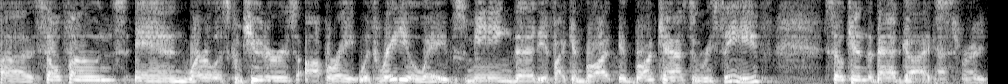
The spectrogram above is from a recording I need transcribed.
Uh, cell phones and wireless computers operate with radio waves, meaning that if I can broad- broadcast and receive, so can the bad guys. That's right.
